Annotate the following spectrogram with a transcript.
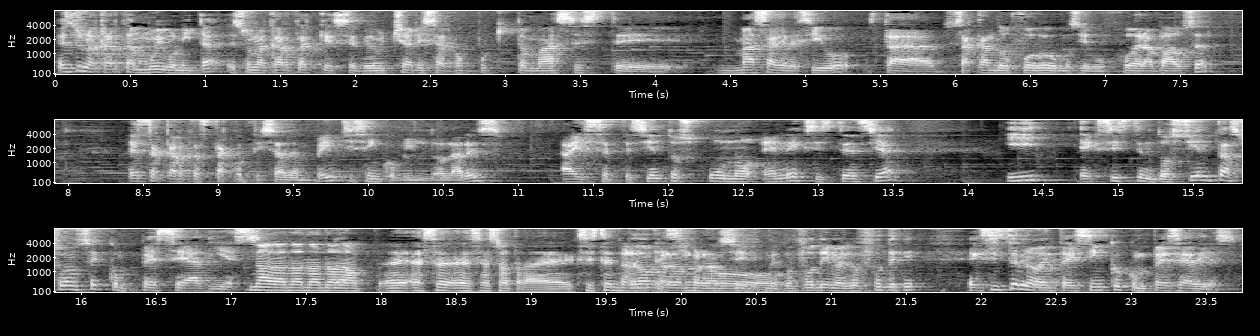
Es una carta muy bonita. Es una carta que se ve un Charizard un poquito más, este, más agresivo. Está sacando fuego como si fuera Bowser. Esta carta está cotizada en 25 mil dólares. Hay 701 en existencia. Y existen 211 con PCA 10. No, no, no, no, no, no. Eh, Esa, esa es otra. eh, Existen Perdón, 95... perdón, perdón, sí, me confundí, me confundí. Existen 95 con PCA 10.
